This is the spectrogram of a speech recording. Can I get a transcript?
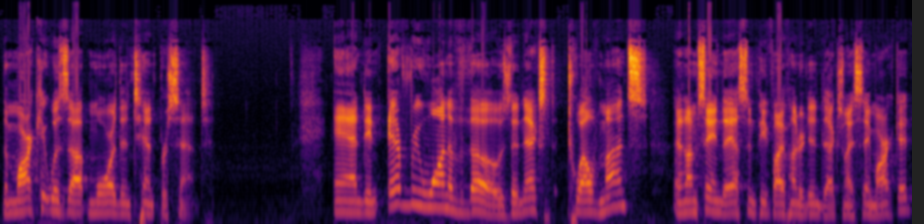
the market was up more than 10 percent. And in every one of those, the next 12 months, and I'm saying the S&P 500 index when I say market,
